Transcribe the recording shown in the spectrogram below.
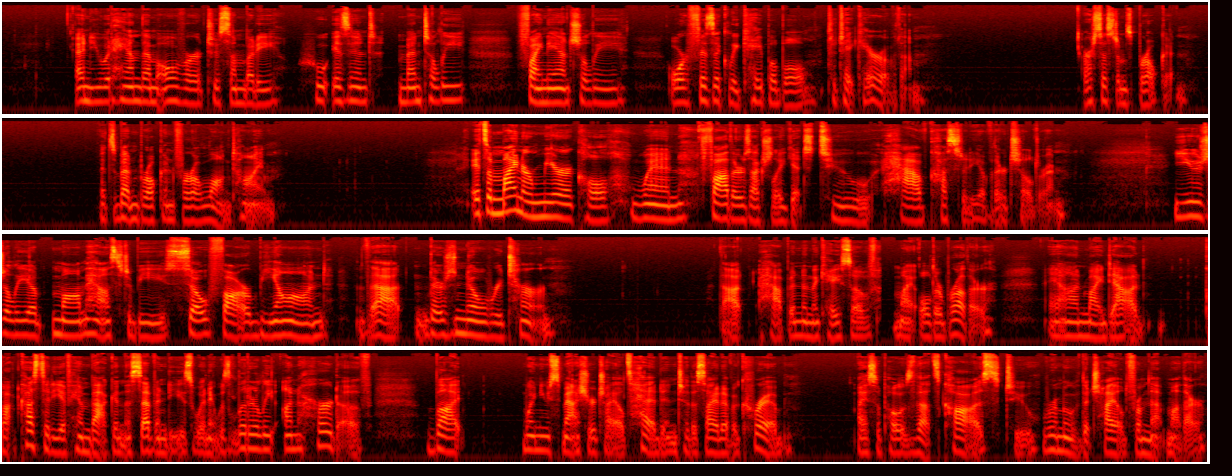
and you would hand them over to somebody who isn't mentally, financially, or physically capable to take care of them. Our system's broken. It's been broken for a long time. It's a minor miracle when fathers actually get to have custody of their children usually a mom has to be so far beyond that there's no return. That happened in the case of my older brother, and my dad got custody of him back in the 70s when it was literally unheard of. But when you smash your child's head into the side of a crib, I suppose that's cause to remove the child from that mother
